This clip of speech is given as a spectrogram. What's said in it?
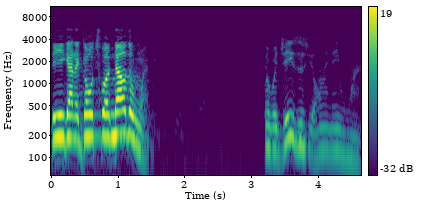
then you got to go to another one. But with Jesus, you only need one.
